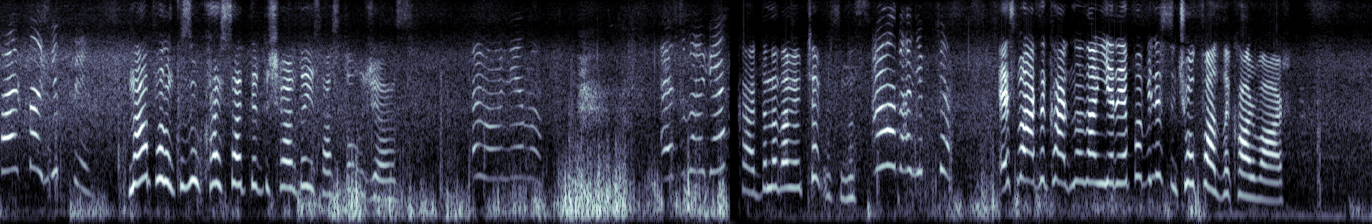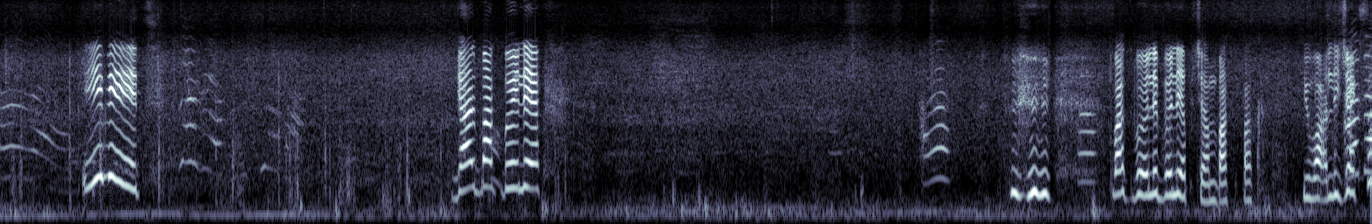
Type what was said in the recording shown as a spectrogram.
Parka gitme. Ne yapalım kızım kaç saattir dışarıdayız hasta olacağız. Ben oynayamam. Esma gel. Kardan adam yapacak mısınız? Aa. Esma artık kardan adam yere yapabilirsin. Çok fazla kar var. Evet. Gel bak böyle. Aa, bak böyle böyle yapacağım bak bak. Yuvarlayacaksın.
